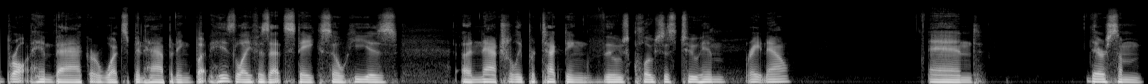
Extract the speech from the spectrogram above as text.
brought him back or what's been happening, but his life is at stake, so he is uh, naturally protecting those closest to him right now. And there's some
